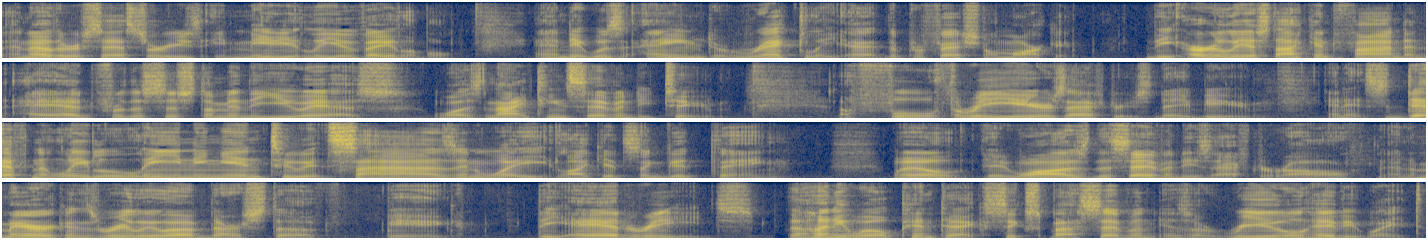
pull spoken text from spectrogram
and other accessories immediately available, and it was aimed directly at the professional market. The earliest I can find an ad for the system in the US was 1972, a full three years after its debut, and it's definitely leaning into its size and weight like it's a good thing. Well, it was the 70s after all, and Americans really loved our stuff big. The ad reads The Honeywell Pentax 6x7 is a real heavyweight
